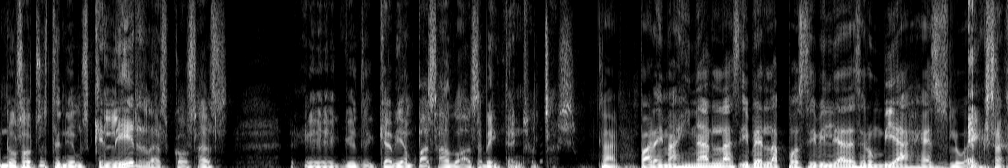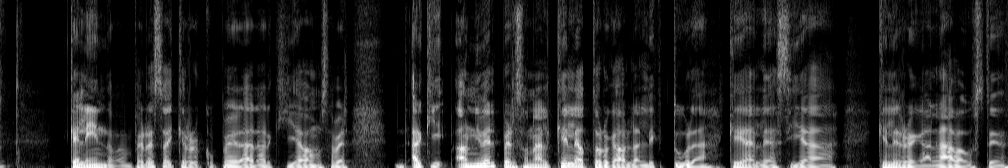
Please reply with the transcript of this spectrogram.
nosotros teníamos que leer las cosas eh, que, que, habían pasado hace 20 años atrás. Claro, para imaginarlas y ver la posibilidad de hacer un viaje a esos lugares. Exacto. Qué lindo, pero eso hay que recuperar, Arqui, ya vamos a ver. Arqui, a un nivel personal, ¿qué le ha otorgado la lectura? ¿Qué le hacía, qué le regalaba a usted?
